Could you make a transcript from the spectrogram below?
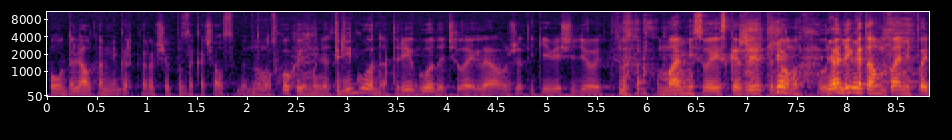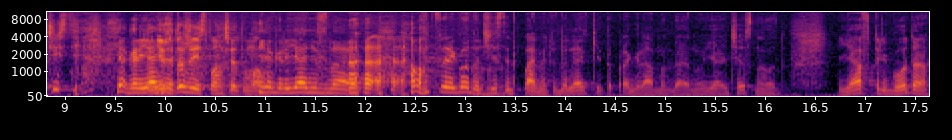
поудалял там игр, короче, позакачал себе Ну, вот сколько ему лет? Три года. Три года человек, да, уже такие вещи делает. Маме своей скажи, ты, мама, удали-ка там память почисти. Я говорю, У я них не, же тоже есть планшет у мамы. я говорю, я не знаю. А он три года чистит память, удаляет какие-то программы, да. Ну, я честно, вот, я в три года,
